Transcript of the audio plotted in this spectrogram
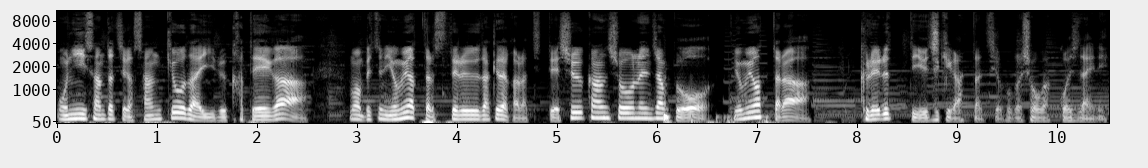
お兄さんたちが3兄弟いる家庭が、まあ別に読み終わったら捨てるだけだからって言って、週刊少年ジャンプを読み終わったらくれるっていう時期があったんですよ、僕は小学校時代に。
